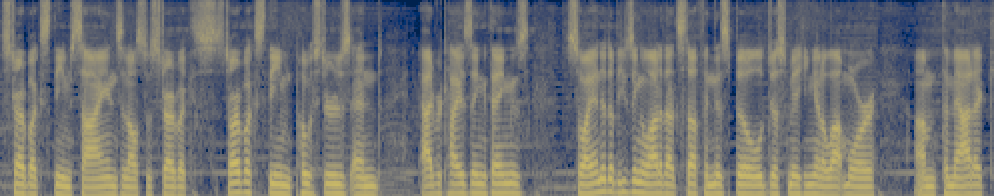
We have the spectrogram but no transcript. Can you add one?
Starbucks themed signs, and also Starbucks Starbucks themed posters and advertising things. So I ended up using a lot of that stuff in this build, just making it a lot more um, thematic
